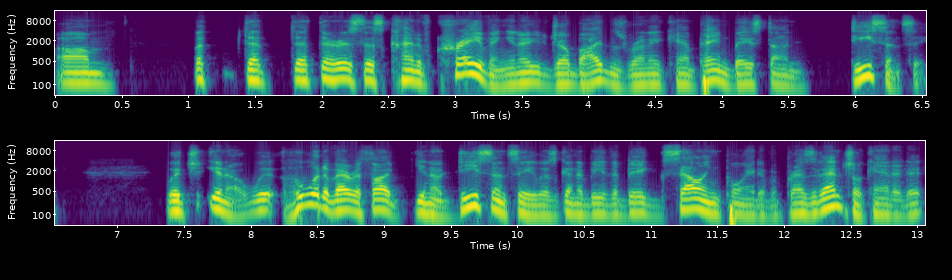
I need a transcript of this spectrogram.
um, that that there is this kind of craving you know joe biden's running a campaign based on decency which you know who would have ever thought you know decency was going to be the big selling point of a presidential candidate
